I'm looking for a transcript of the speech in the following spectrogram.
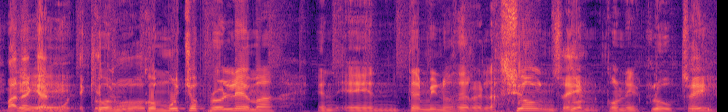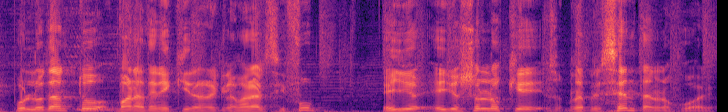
van a quedar eh, mu- es que con, todo- con muchos problemas en, en términos de relación Sí. con, con el club. Sí. Por lo tanto, van a tener que ir a reclamar al CIFUP. Ellos, ellos son los que representan a los jugadores.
